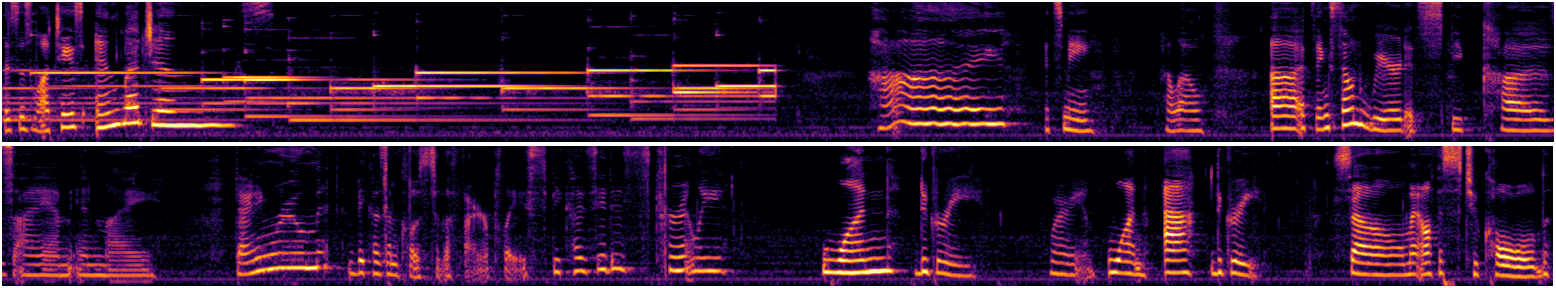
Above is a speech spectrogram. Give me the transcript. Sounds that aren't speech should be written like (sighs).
This is Lattes and Legends. Hi, it's me. Hello. Uh, if things sound weird, it's because I am in my dining room because I'm close to the fireplace because it is currently one degree where I am. One a degree. So my office is too cold.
